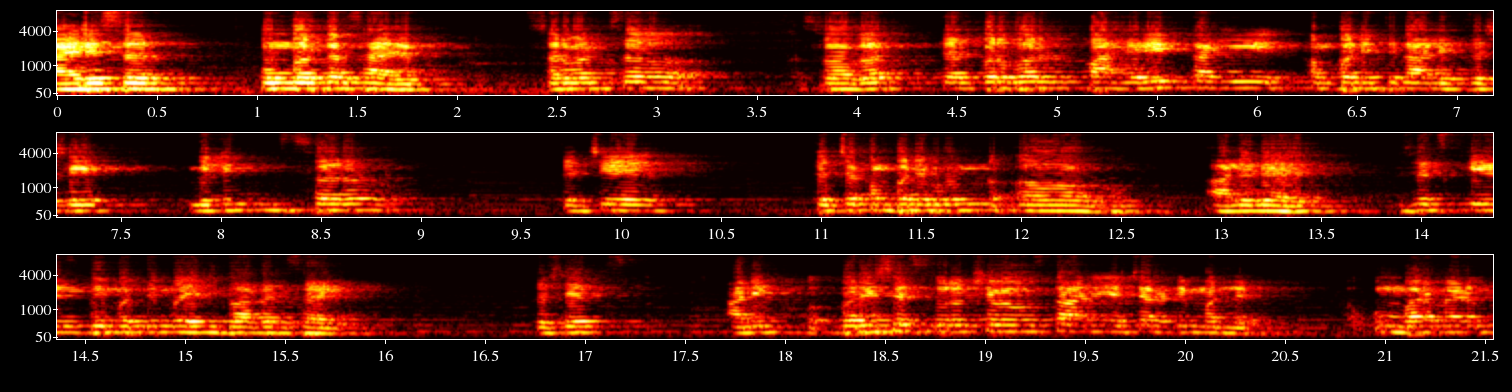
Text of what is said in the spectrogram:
आयरे सर उंबरकर साहेब. सर्वांचं स्वागत. त्याचबरोबर बाहेरील काही कंपनीतील आले जसे मिलिंद सर त्यांचे त्यांच्या कंपनीकडून आलेले आहेत. तसेच के एस डी मध्ये महेश बागारी साहेब तसेच आणि बरेचसे सुरक्षा व्यवस्था आणि एच आर टीम मधले कुंभार मॅडम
